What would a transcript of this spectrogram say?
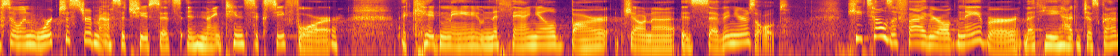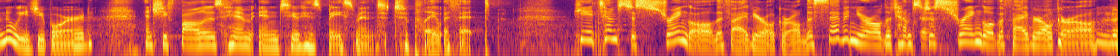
So in Worcester, Massachusetts, in 1964, a kid named Nathaniel Bar Jonah is seven years old. He tells a five year old neighbor that he had just gotten a Ouija board, and she follows him into his basement to play with it. He attempts to strangle the five year old girl. The seven year old attempts to strangle the five year old girl. no.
